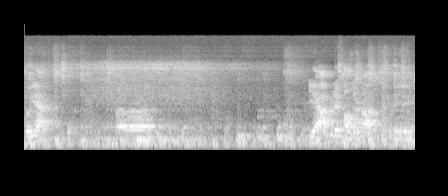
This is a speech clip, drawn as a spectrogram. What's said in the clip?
So yeah. Uh, yeah, I'm gonna call they're not intimidating.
